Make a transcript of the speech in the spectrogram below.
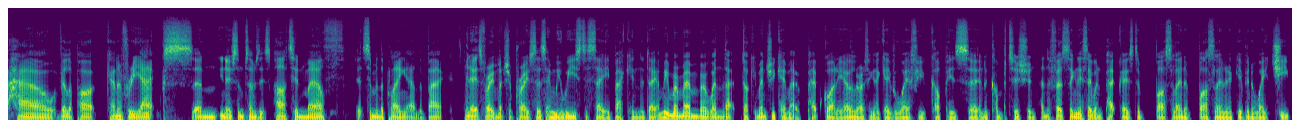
how Villa Park kind of reacts. And you know, sometimes it's heart in mouth. It's some of the playing out the back you know, it's very much a process. I mean, we used to say back in the day. I mean, remember when that documentary came out of Pep Guardiola? I think I gave away a few copies uh, in a competition. And the first thing they say when Pep goes to Barcelona, Barcelona are giving away cheap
